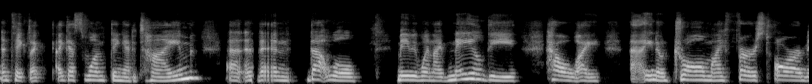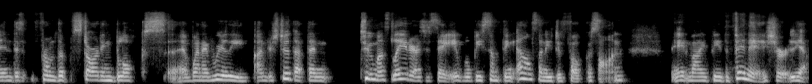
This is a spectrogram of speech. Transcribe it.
and take like i guess one thing at a time and, and then that will maybe when i've nailed the how i uh, you know draw my first arm in the, from the starting blocks uh, when i really understood that then two months later, as you say, it will be something else I need to focus on. It might be the finish or yeah.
